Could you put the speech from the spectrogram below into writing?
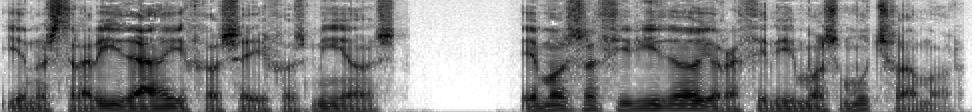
Y en nuestra vida, hijos e hijos míos, hemos recibido y recibimos mucho amor.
